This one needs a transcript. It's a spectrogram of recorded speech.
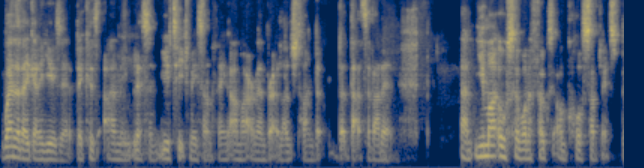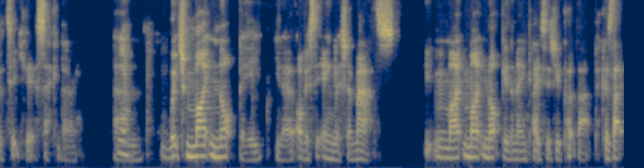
when are they going to use it? Because i mean listen you teach me something i might remember it at lunchtime but but that's about it. Um, you might also want to focus on core subjects particularly at secondary um, yeah. which might not be you know obviously english and maths might might not be the main places you put that because that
